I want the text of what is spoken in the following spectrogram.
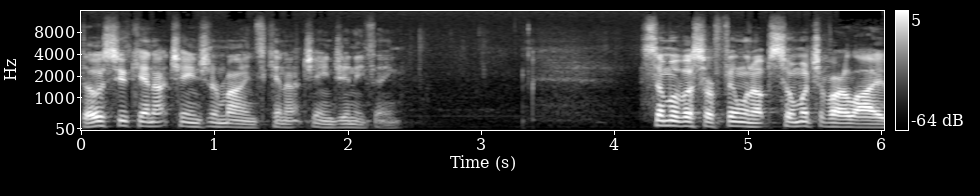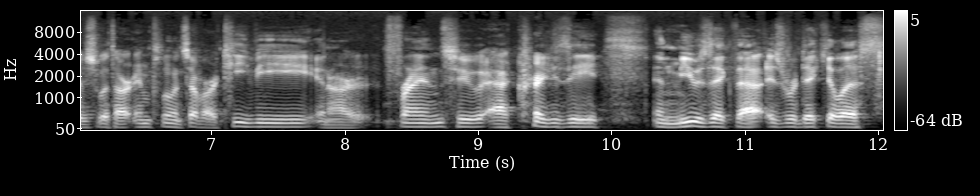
Those who cannot change their minds cannot change anything. Some of us are filling up so much of our lives with our influence of our TV and our friends who act crazy and music that is ridiculous.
